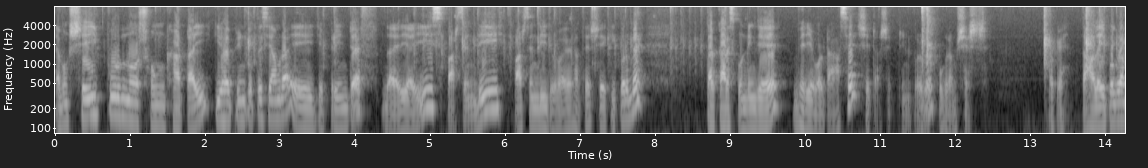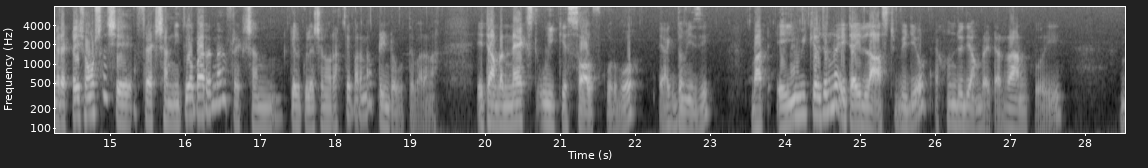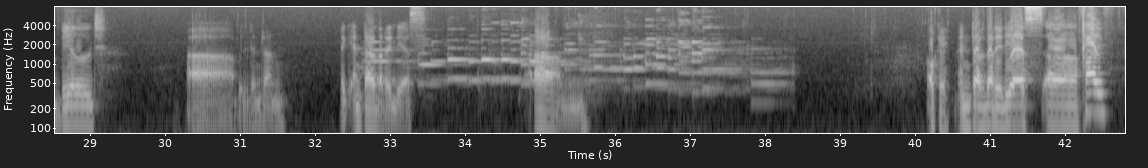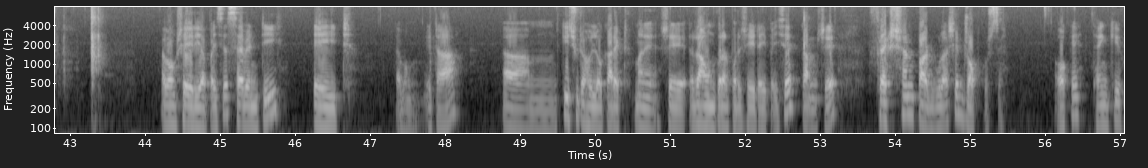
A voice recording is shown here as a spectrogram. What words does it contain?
এবং সেই পূর্ণ সংখ্যাটাই কীভাবে প্রিন্ট করতেছি আমরা? এই যে print f the area is percent d percent d যেভাবে হাতে সে কি করবে? তার কারেসপন্ডিং যে ভেরিয়েবলটা আছে, সেটা সে প্রিন্ট করবে প্রোগ্রাম শেষ। ওকে তাহলে এই প্রোগ্রামের একটাই সমস্যা, সে ফ্র্যাকশন নিতেও পারে না ফ্র্যাকশন ক্যালকুলেশনও রাখতে পারে না প্রিন্টও করতে পারে না। এটা আমরা নেক্সট উইকে সলভ করব। একদম ইজি বাট এই উইকের জন্য এটাই লাস্ট ভিডিও এখন যদি আমরা এটা রান করি uh, build and like enter the radius. Um, okay enter the radius five এবং সেই এরিয়া পাইছে সেভেন্টি এইট এবং এটা um, কিছুটা হইল কারেক্ট মানে সে রাউন্ড করার পরে সে এটাই পাইছে কারণ সে ফ্র্যাকশন পার্টগুলো সে ড্রপ করছে। Okay thank you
